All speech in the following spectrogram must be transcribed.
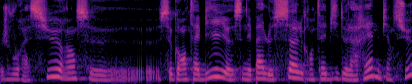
je vous rassure, hein, ce, grand habit, ce n'est pas le seul grand habit de la reine, bien sûr.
